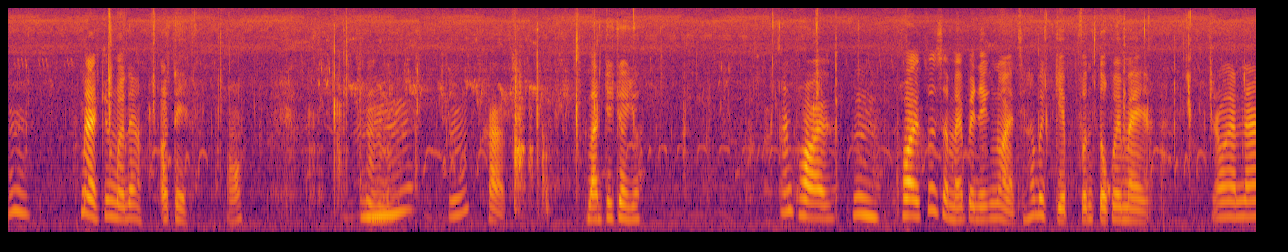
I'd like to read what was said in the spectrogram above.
อืมแม่กินหมดแล้วเอาเตะอ๋ออือืมมอืมขาดหวานเจ๋ยๆอยู่อันพลอยอืมพลอยคือสมัยเป็นเด็กหน่อยที่เขาไปเก็บฝนตกใหม่ๆอะแล้วงั้นหน้า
